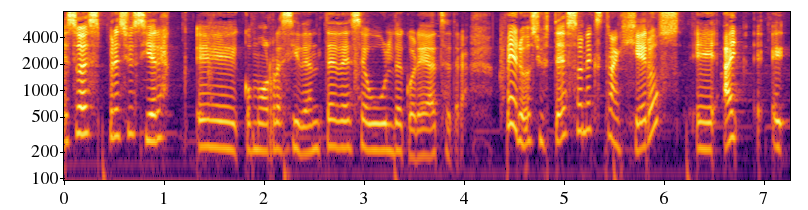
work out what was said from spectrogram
Eso es precio si eres eh, como residente de Seúl, de Corea, etc. Pero si ustedes son extranjeros, eh, hay, eh,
